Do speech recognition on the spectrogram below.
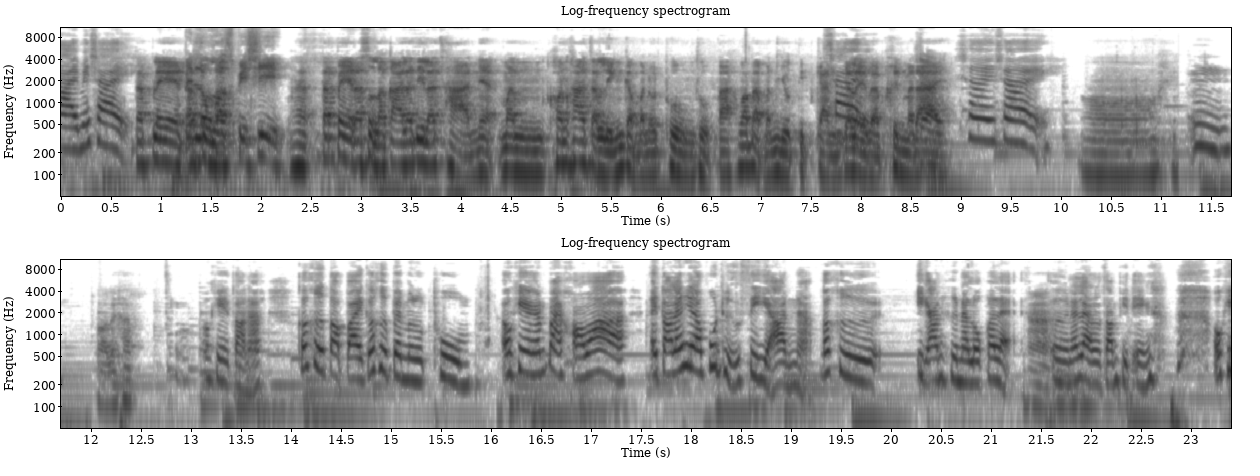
กายไม่ใช่ แต่เปรตเป็นอโลสุรคอลสปีชีฮะแต่เปรตอสุรกายและดีรัจฉานเนี่ยมันค่อนข้างจะลิงก์กับมนุษย์ภูมิถูกปะว่าแบบมันอยู่ติดกันใช่ก็เลยแบบขึ้นมาได้ ใช่ใช่ อ๋อโอเคอืมต่อเลยครับ โอเคต่อนะ ก็คือต่อไปก็คือเป็นมนุษย์ภูมิ โอเคงั้นหมายความว่า ไอตอนแรกที่เราพูดถึงสี่อันน่ะ ก็คืออีกอันคือนรกก็แหละอ่าเออ นั่นแหละเราจำผิดเอง โอเค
